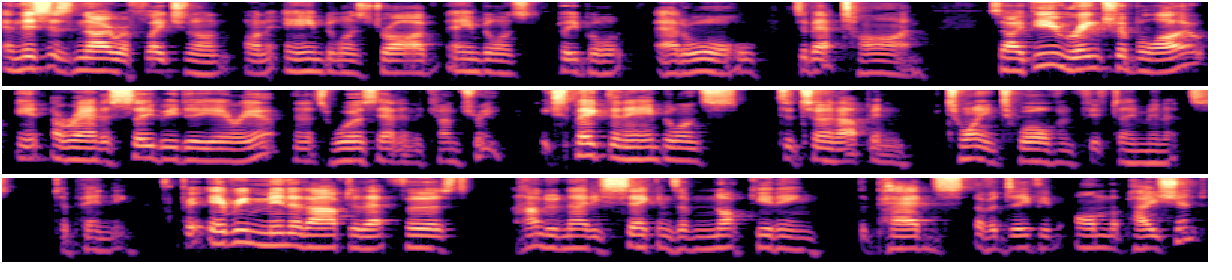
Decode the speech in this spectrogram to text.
and this is no reflection on, on ambulance drive, ambulance people at all, it's about time. So if you ring triple O around a CBD area, and it's worse out in the country, Expect an ambulance to turn up in between 12 and 15 minutes, depending. For every minute after that first 180 seconds of not getting the pads of a defib on the patient,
